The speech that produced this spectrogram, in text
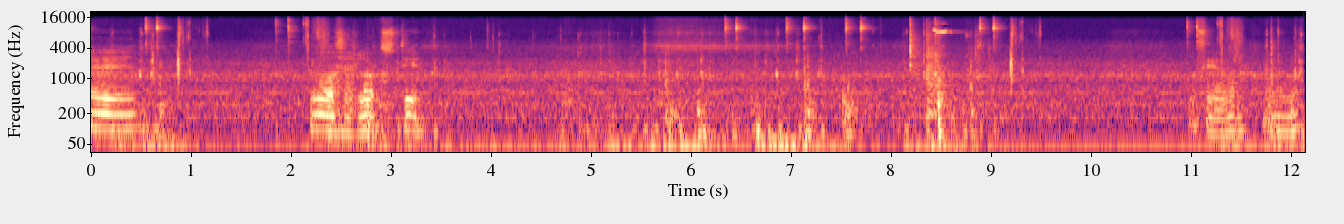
Eh, tengo dos slots, tío. Vaciadora, vale, vale.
